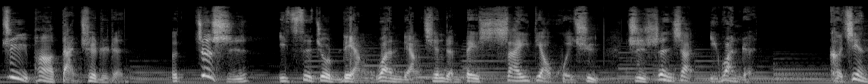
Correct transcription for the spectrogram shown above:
惧怕胆怯的人。而这时，一次就两万两千人被筛掉回去，只剩下一万人。可见，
